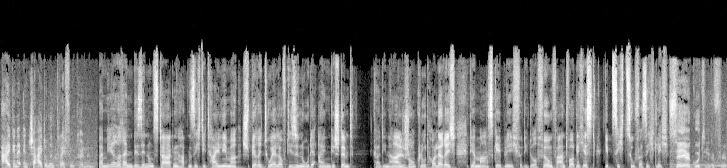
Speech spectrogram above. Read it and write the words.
eigene Entscheidungen treffen können. Bei mehreren Besinnungstagen hatten sich die Teilnehmer spirituell auf die Synode eingestimmt. Kardinal Jean-Claude Hollerich, der maßgeblich für die Durchführung verantwortlich ist, gibt sich zuversichtlich. Sehr guten Gefühl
